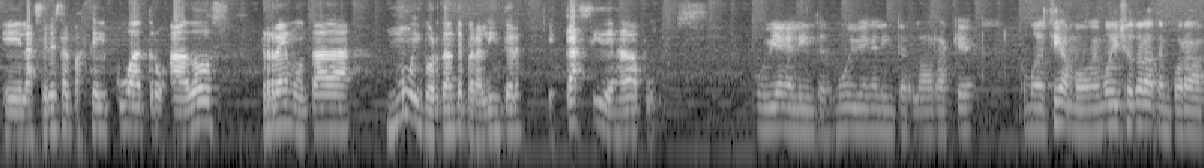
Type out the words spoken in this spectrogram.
eh, la cereza al pastel 4 a 2. Remontada muy importante para el Inter, que casi dejaba puntos. Muy bien el Inter, muy bien el Inter. La verdad que, como decíamos, hemos dicho toda la temporada,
